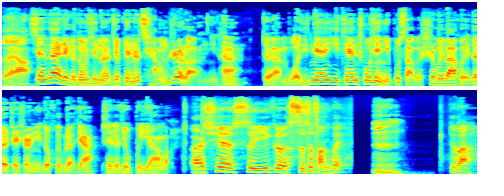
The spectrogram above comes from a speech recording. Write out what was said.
对啊，现在这个东西呢，就变成强制了，你看，对吧？我今天一天出去，你不扫个十回八回的，这事儿你都回不了家，这个就不一样了。而且是一个实时反馈，嗯。对吧？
